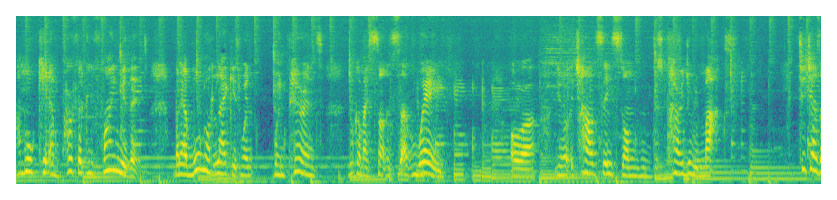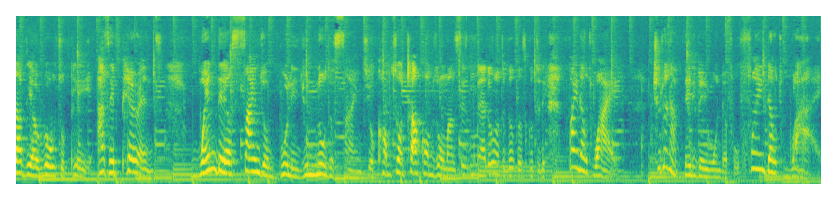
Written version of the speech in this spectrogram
I'm okay. I'm perfectly fine with it. But I will not like it when when parents look at my son a certain way, or uh, you know, a child says some disparaging remarks. Teachers have their role to play. As a parent, when there are signs of bullying, you know the signs. Your come, so child comes home and says, "Mommy, I don't want to go to school today." Find out why. Children are very, very wonderful. Find out why.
